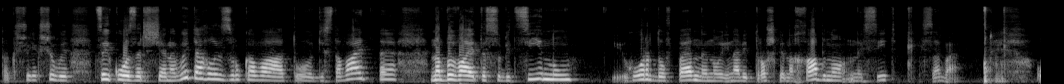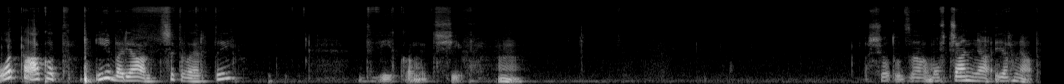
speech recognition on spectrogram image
Так що, якщо ви цей козир ще не витягли з рукава, то діставайте, набивайте собі ціну, гордо, впевнено і навіть трошки нахабно несіть себе. От так от. І варіант четвертий. Двійка мечів. Що тут за мовчання ягнят?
